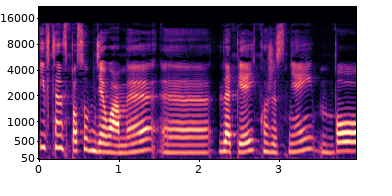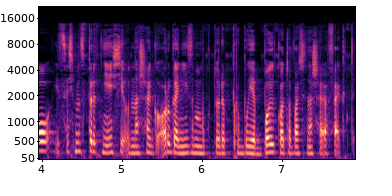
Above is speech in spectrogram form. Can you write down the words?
i w ten sposób działamy e, lepiej, korzystniej, bo jesteśmy sprytniejsi od naszego organizmu, który próbuje bojkotować nasze efekty.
